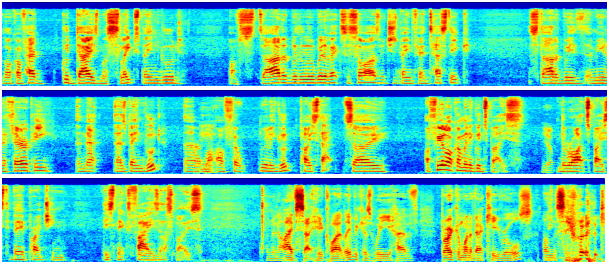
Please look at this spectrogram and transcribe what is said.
Like I've had good days. My sleep's been good. I've started with a little bit of exercise, which has been fantastic. Started with immunotherapy, and that has been good. Um, I've felt really good post that. So I feel like I'm in a good space, Yep. the right space to be approaching this next phase, I suppose. I mean, I've sat here quietly because we have broken one of our key rules on the C word,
